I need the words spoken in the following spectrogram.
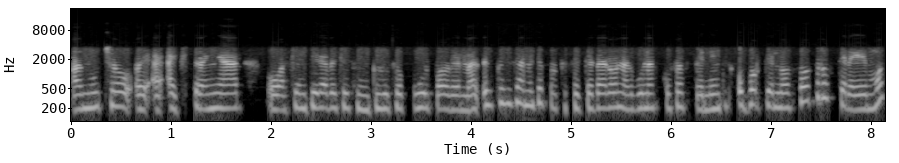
a, mucho eh, a, extrañar o a sentir a veces incluso culpa o demás, es precisamente porque se quedaron algunas cosas pendientes o porque nosotros creemos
